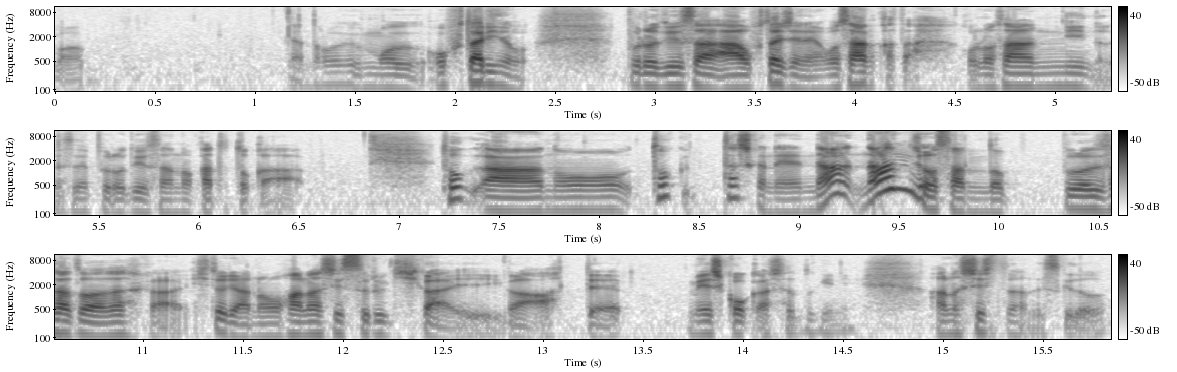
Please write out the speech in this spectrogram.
まあ、あの、もう、お二人のプロデューサー、あ、お二人じゃない、お三方、この三人のですね、プロデューサーの方とか、と、あの、と、確かね、な、南條さんのプロデューサーとは確か一人あのお話しする機会があって、名刺交換した時に話してたんですけど、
